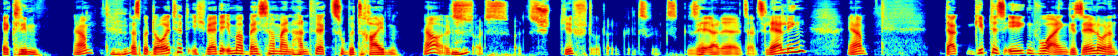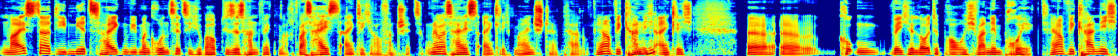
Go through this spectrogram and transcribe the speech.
erklimmen. Ja? Mhm. Das bedeutet, ich werde immer besser mein Handwerk zu betreiben. Ja, als, mhm. als, als Stift oder als, als, als, als Lehrling. Ja, da gibt es irgendwo einen Geselle oder einen Meister, die mir zeigen, wie man grundsätzlich überhaupt dieses Handwerk macht. Was heißt eigentlich Aufwandschätzung? Ne? Was heißt eigentlich Meilensteinplanung? Ja, wie kann mhm. ich eigentlich äh, äh, gucken, welche Leute brauche ich wann im Projekt? Ja, wie kann ich,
